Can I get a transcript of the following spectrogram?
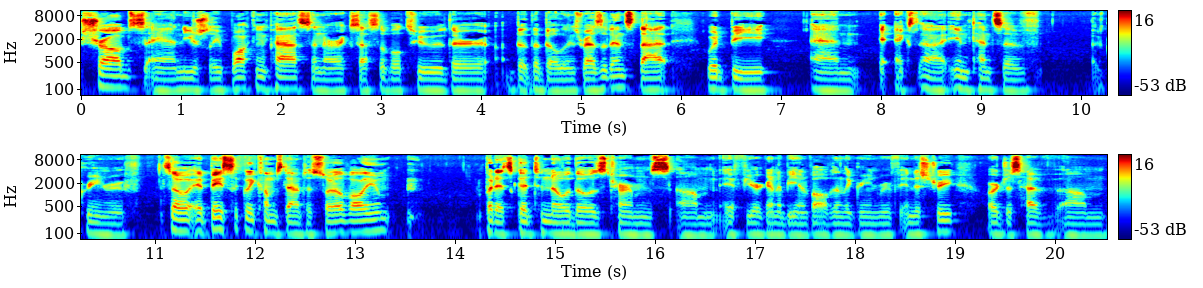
shrubs, and usually walking paths, and are accessible to their the building's residents. That would be an ex- uh, intensive green roof. So it basically comes down to soil volume but it's good to know those terms um, if you're going to be involved in the green roof industry or just have um,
